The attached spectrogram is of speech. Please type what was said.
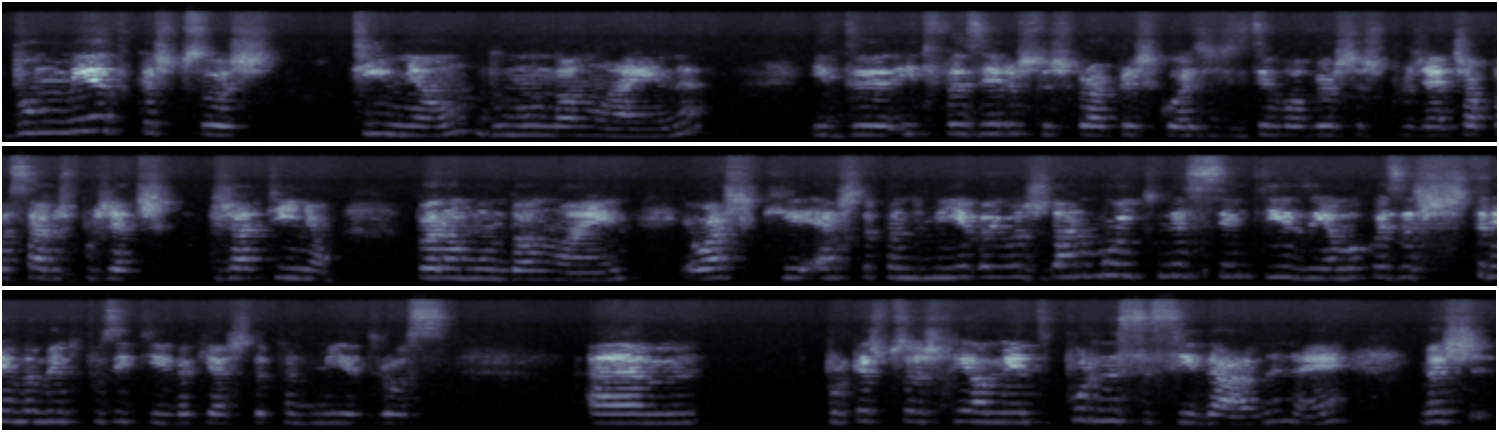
do medo que as pessoas tinham do mundo online e de, e de fazer as suas próprias coisas, desenvolver os seus projetos, ou passar os projetos que já tinham para o mundo online, eu acho que esta pandemia veio ajudar muito nesse sentido e é uma coisa extremamente positiva que esta pandemia trouxe. Um, pessoas realmente, por necessidade, né? mas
